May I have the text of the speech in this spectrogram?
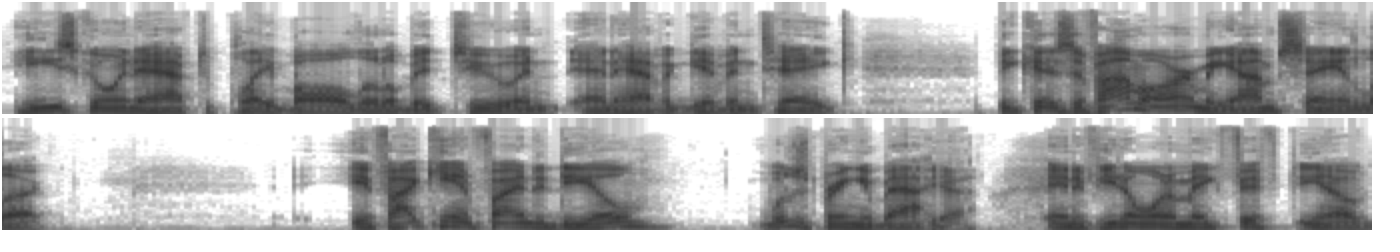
he's going to have to play ball a little bit too and, and have a give and take. Because if I'm Army, I'm saying, look, if I can't find a deal, we'll just bring you back. Yeah. And if you don't want to make fifty, you know,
